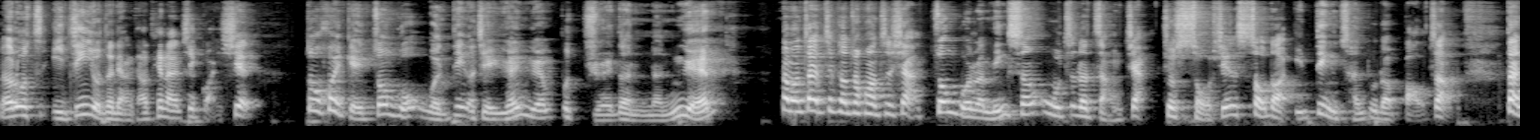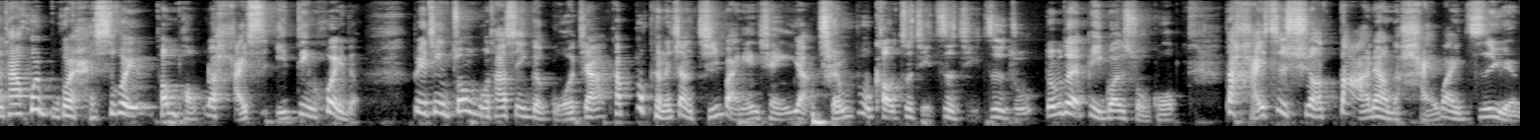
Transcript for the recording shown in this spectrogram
俄罗斯已经有的两条天然气管线，都会给中国稳定而且源源不绝的能源。那么在这个状况之下，中国的民生物资的涨价就首先受到一定程度的保障，但它会不会还是会通膨？那还是一定会的。毕竟中国它是一个国家，它不可能像几百年前一样全部靠自己自给自足，对不对？闭关锁国，它还是需要大量的海外资源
